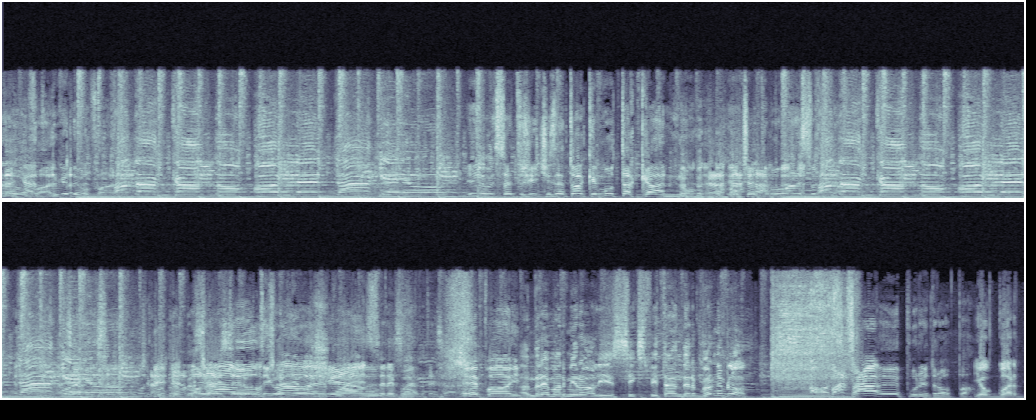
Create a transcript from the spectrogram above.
devo fare? Che devo fare? Io sento- ci, ci sento anche molto a canno. In certi momenti adesso Ciao, ciao, coglioni, eh, può ciao. essere, può essere. E poi Andrea Marmiroli, Six Feet Under, Burning Blood. Eh, pure troppa. io guard-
